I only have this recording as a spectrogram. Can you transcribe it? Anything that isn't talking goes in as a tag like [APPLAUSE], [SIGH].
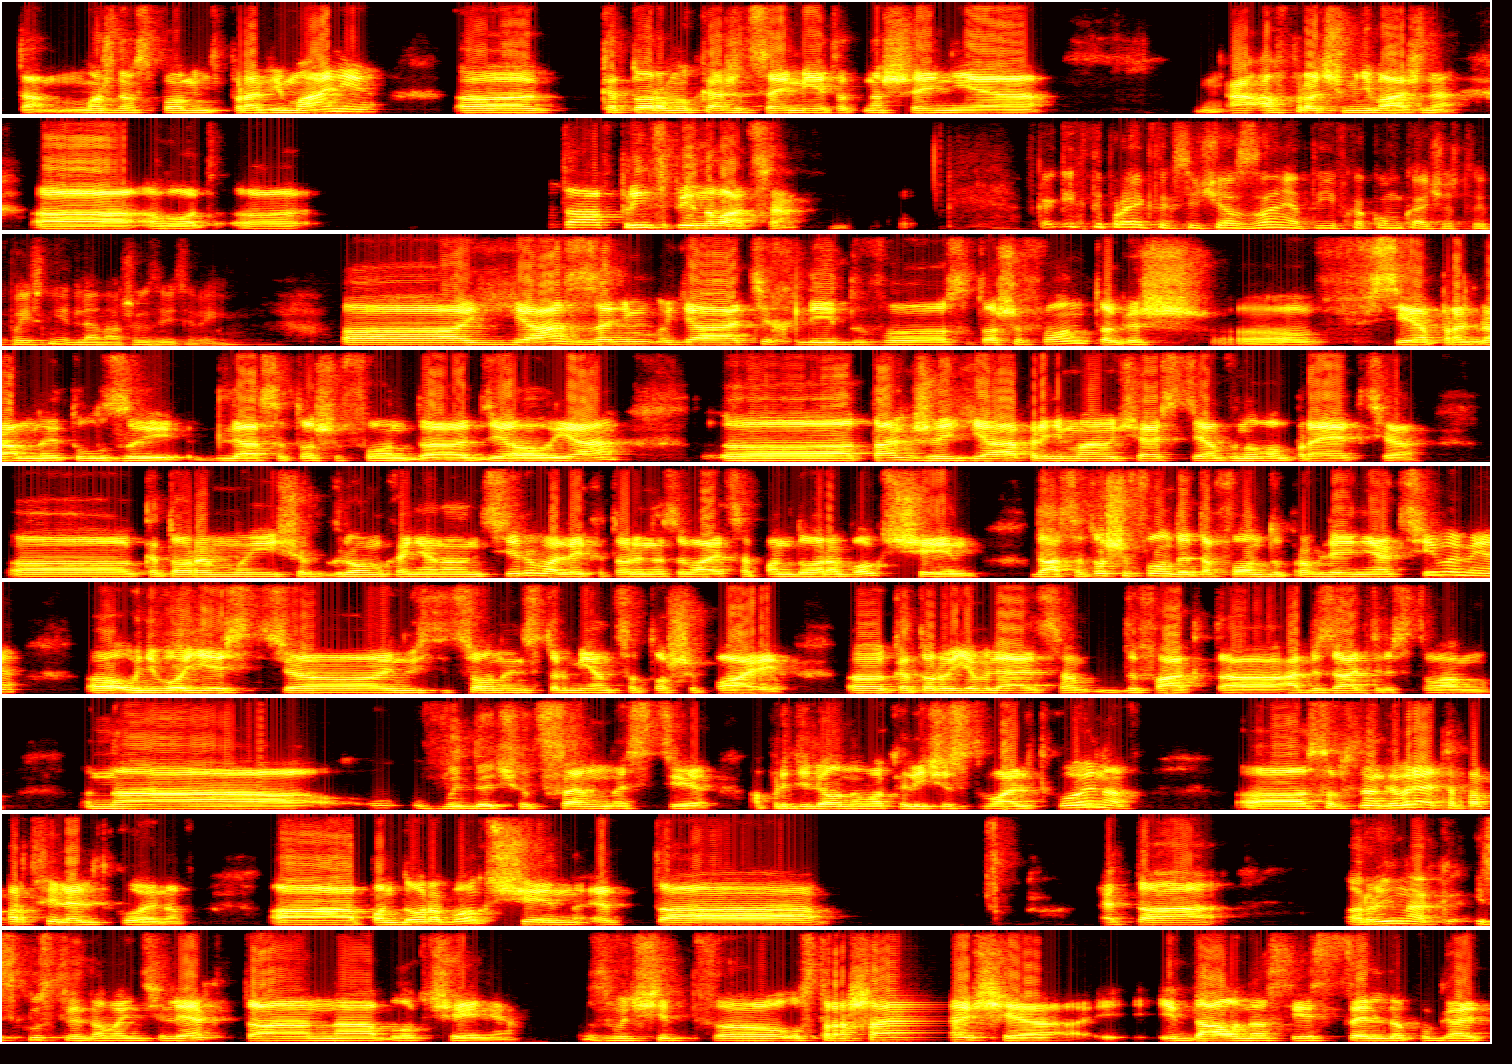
там можно вспомнить про Вимани, э, которому, кажется, имеет отношение, а, а впрочем, неважно. Э, вот. Это, в принципе, инновация каких ты проектах сейчас занят и в каком качестве? Поясни для наших зрителей. А, я, заним, я техлид в Satoshi фонд, то бишь э, все программные тулзы для Satoshi фонда делал я. Э, также я принимаю участие в новом проекте, э, который мы еще громко не анонсировали, который называется Pandora Blockchain. Да, Satoshi фонд – это фонд управления активами, у него есть инвестиционный инструмент Satoshi Pi, Э, который является де-факто обязательством на выдачу ценности определенного количества альткоинов. Э, собственно говоря, это портфель альткоинов. А Pandora Blockchain – это, это рынок искусственного интеллекта на блокчейне звучит э, устрашающе. И да, у нас есть цель напугать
